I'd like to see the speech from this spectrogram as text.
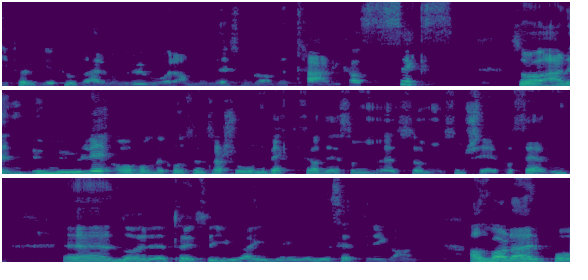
ifølge Frode Hermanrud, vår anmelder, som ga det terningkast seks, så er det umulig å holde konsentrasjonen vekk fra det som, som, som skjer på scenen eh, når Tøyse jula inn-gjengen setter i gang. Han var der på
